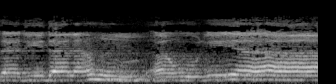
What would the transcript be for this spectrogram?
تجد لهم أولياء.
